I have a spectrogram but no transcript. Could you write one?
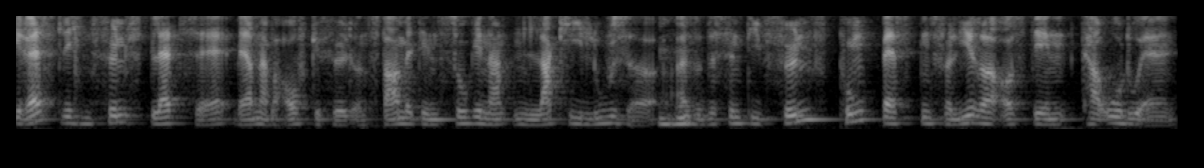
die restlichen fünf Plätze werden aber aufgefüllt und zwar mit den sogenannten Lucky Loser. Mhm. Also das sind die fünf punktbesten Verlierer aus den K.O.-Duellen.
